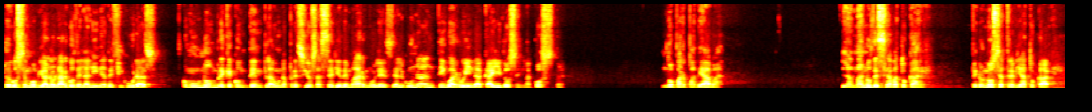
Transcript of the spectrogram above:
Luego se movió a lo largo de la línea de figuras como un hombre que contempla una preciosa serie de mármoles de alguna antigua ruina caídos en la costa. No parpadeaba. La mano deseaba tocar, pero no se atrevía a tocar.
